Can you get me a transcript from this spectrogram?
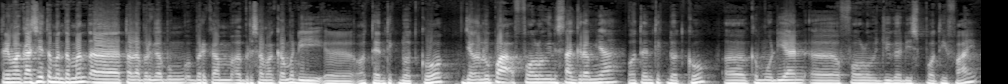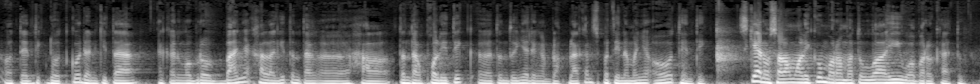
terima kasih teman-teman eh, telah bergabung berkam- bersama kamu di eh, authentic.co. Jangan lupa follow Instagramnya authentic.co. Eh, kemudian eh, follow juga di Spotify authentic.co dan kita akan ngobrol banyak hal lagi tentang eh, hal tentang politik eh, tentunya dengan belak-belakan seperti namanya authentic. Sekian wassalamualaikum warahmatullahi wabarakatuh. Waalaikumsalam.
